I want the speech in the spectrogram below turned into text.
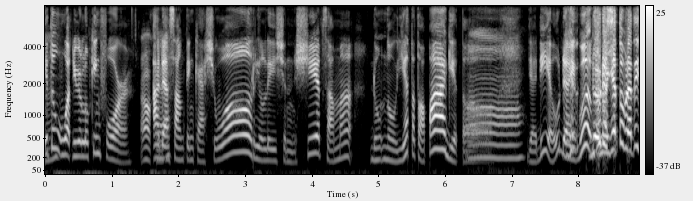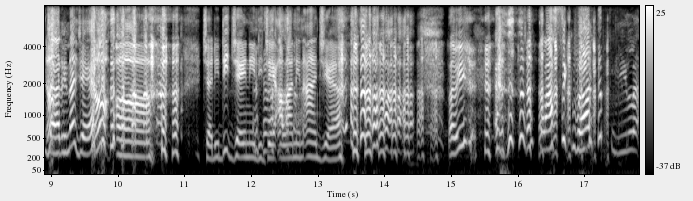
itu what you're looking for. Oke. Ada something casual, relationship sama don't know yet atau apa gitu. oh. Jadi ya udah gue Dononya tuh berarti jalanin aja ya jadi DJ nih DJ alanin aja. tapi klasik banget gila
